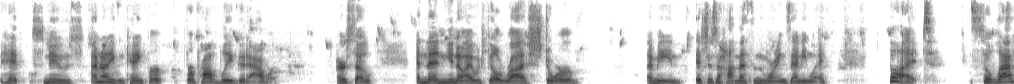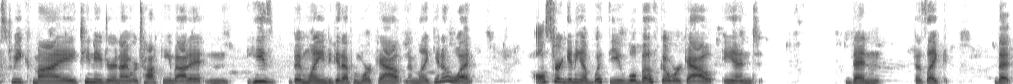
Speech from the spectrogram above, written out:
hit snooze. I'm not even kidding for for probably a good hour or so and then, you know, I would feel rushed or, I mean, it's just a hot mess in the mornings anyway. But so last week, my teenager and I were talking about it, and he's been wanting to get up and work out. And I'm like, you know what? I'll start getting up with you. We'll both go work out. And then that's like, that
